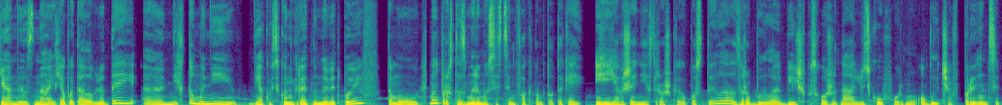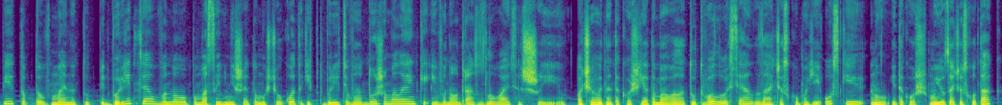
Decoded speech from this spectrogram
Я не знаю. Я питала в людей, е, ніхто мені якось конкретно не відповів, тому ми просто змиримося з цим фактом тут, окей? І я вже ніс трошки опустила, зробила більш схожу на людську форму обличчя, в принципі. Тобто, в мене тут підборіддя, воно помасивніше, тому що у котиків підборіддя воно дуже маленьке і воно одразу зливається з шиєю. Очевидно, також я додавала тут волосся, зачіску моєї оски. Ну і також мою зачіску. Так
